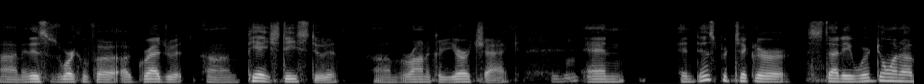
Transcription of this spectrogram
um, and this is working for a graduate um, PhD student, um, Veronica Yurchak. Mm-hmm. And in this particular study, we're doing a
